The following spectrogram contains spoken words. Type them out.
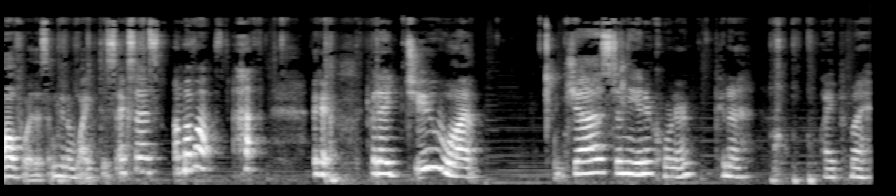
all for this. I'm gonna wipe this excess on my box. okay, but I do want just in the inner corner, I'm gonna wipe my,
